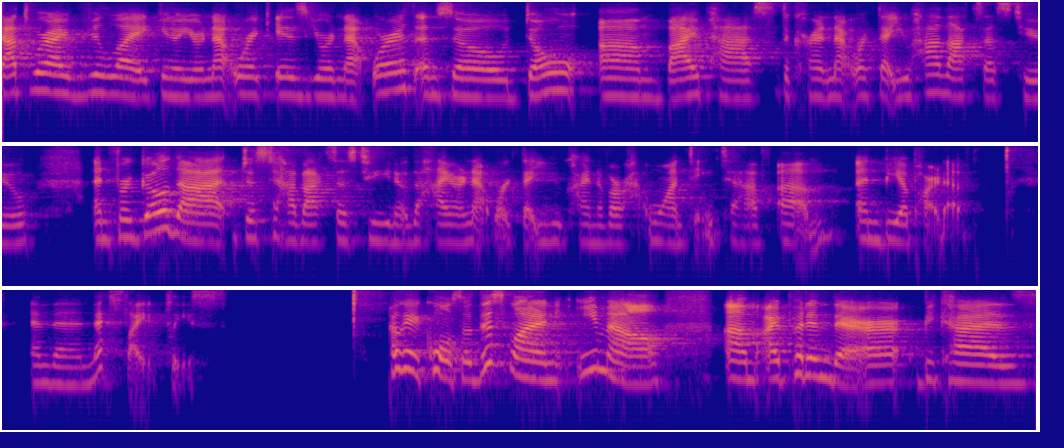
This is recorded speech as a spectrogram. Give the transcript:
that's where I feel like you know your network is your net worth, and so don't um, bypass the current network that you have access to, and forego that just to have access to you know the higher network that you kind of are wanting to have um, and be a part of. And then next slide, please. Okay, cool. So this one, email, um, I put in there because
